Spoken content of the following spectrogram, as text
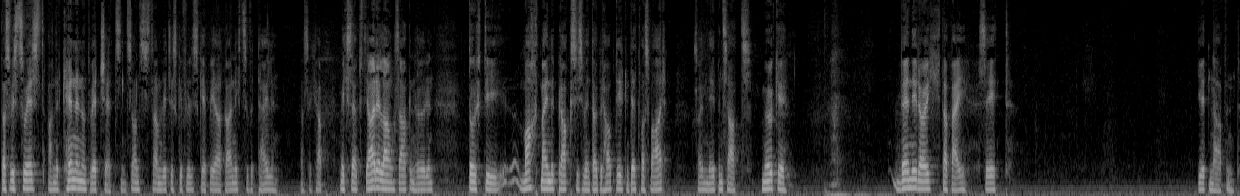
dass wir es zuerst anerkennen und wertschätzen. Sonst haben wir das Gefühl, es gäbe ja gar nichts zu verteilen. Also ich habe mich selbst jahrelang sagen hören, durch die Macht meiner Praxis, wenn da überhaupt irgendetwas war, so im Nebensatz, möge, wenn ihr euch dabei seht, jeden Abend.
